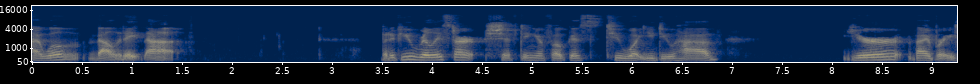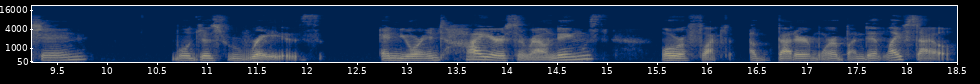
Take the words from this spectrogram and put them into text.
I will validate that. But if you really start shifting your focus to what you do have, your vibration will just raise and your entire surroundings will reflect a better, more abundant lifestyle.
